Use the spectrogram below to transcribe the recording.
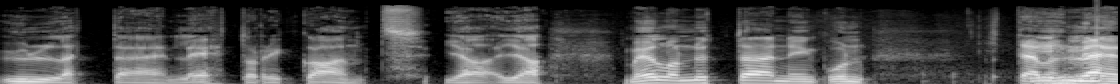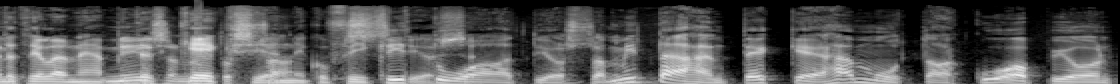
yllättäen, lehtori Kant. Ja, ja meillä on nyt tämä niin kuin Tällainen lähtötilannehan pitäisi sanotussa keksiä niin kuin fiktiossa. situaatiossa. Mitä hän tekee? Hän muuttaa Kuopioon,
